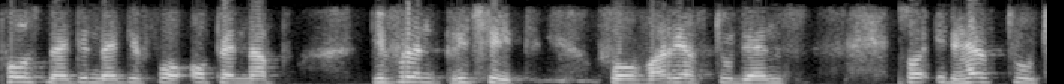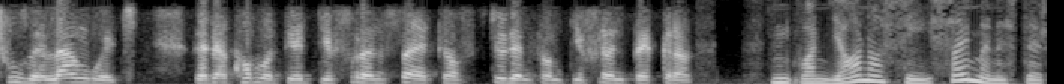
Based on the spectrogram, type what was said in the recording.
post 1994 opened up different bridges for various students so it has to choose a language that accommodate different set of students from different backgrounds Nkwanyana sê sy minister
